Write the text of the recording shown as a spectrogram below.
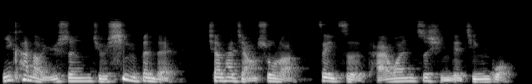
一看到余生就兴奋地向他讲述了这次台湾之行的经过。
